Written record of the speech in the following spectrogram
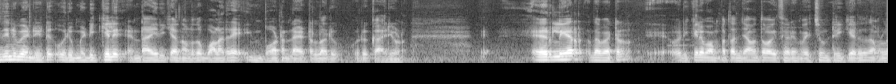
ഇതിന് വേണ്ടിയിട്ട് ഒരു മെഡിക്കൽ ഉണ്ടായിരിക്കുക എന്നുള്ളത് വളരെ ഇമ്പോർട്ടന്റ് ആയിട്ടുള്ള ഒരു ഒരു കാര്യമാണ്. ഏർലിയർ ദ ബെറ്റർ ഒരിക്കലും അമ്പത്തഞ്ചാമത്തെ വയസ്സ് വരെയും വെച്ചുകൊണ്ടിരിക്കരുത്. നമ്മൾ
